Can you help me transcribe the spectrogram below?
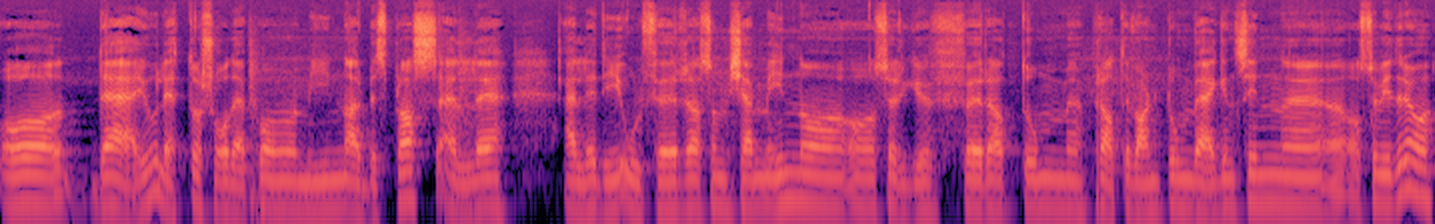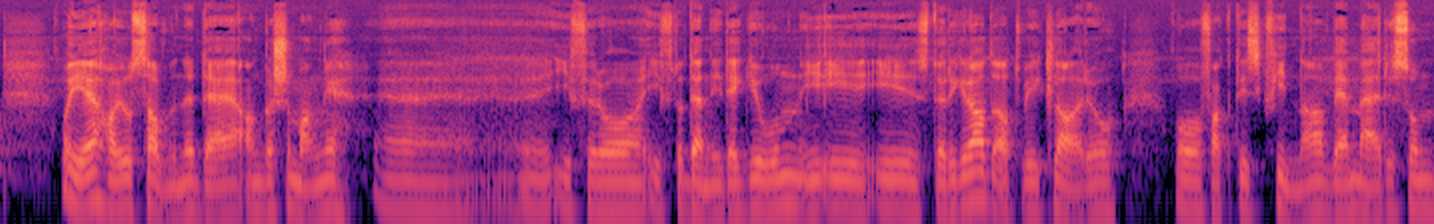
og det er jo lett å se det på min arbeidsplass eller, eller de ordførere som kommer inn og, og, sørger for at de prater varmt om veien sin eh, osv. Og, så og jeg har jo savnet det engasjementet eh, ifra, denne regionen i, i, i, større grad. At vi klarer å, å, faktisk finne hvem er det som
